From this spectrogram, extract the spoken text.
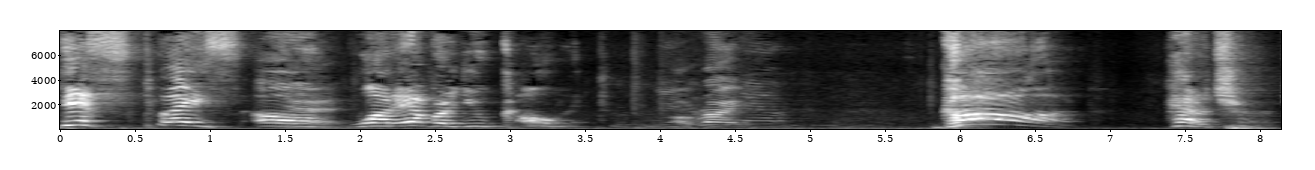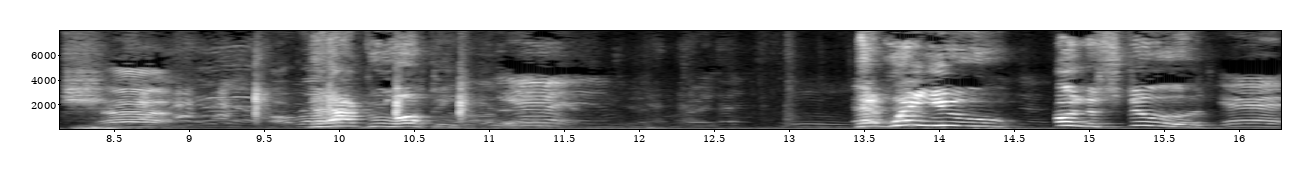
this place of Yeah. whatever you call it, All right. God had a church Ah. All that. I grew up in. Yeah. That when you understood Yeah.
